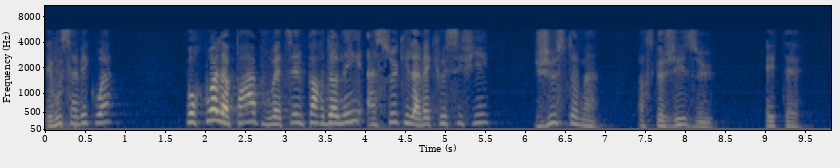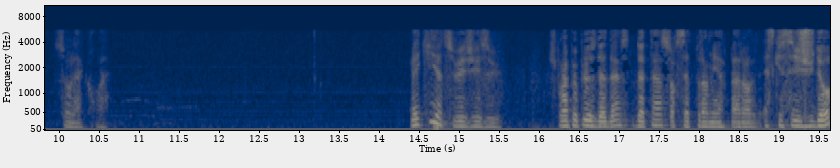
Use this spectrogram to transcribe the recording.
Et vous savez quoi? Pourquoi le Père pouvait-il pardonner à ceux qui l'avaient crucifié? Justement parce que Jésus était sur la croix. Mais qui a tué Jésus? Je prends un peu plus de, temps sur cette première parole. Est-ce que c'est Judas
